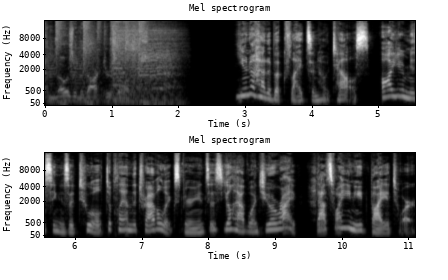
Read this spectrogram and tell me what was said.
and those are the doctor's orders. You know how to book flights and hotels. All you're missing is a tool to plan the travel experiences you'll have once you arrive. That's why you need Viator.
